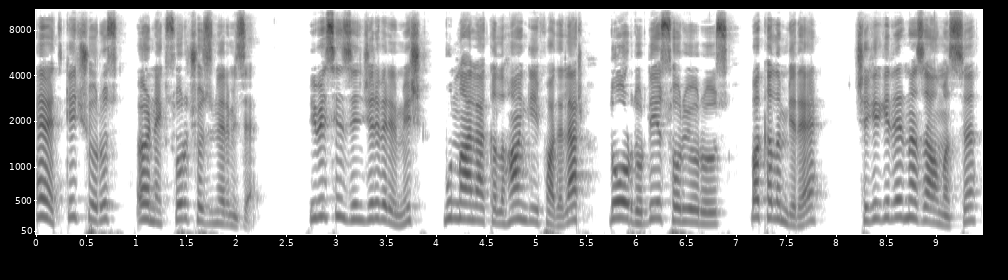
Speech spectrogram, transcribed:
Evet geçiyoruz örnek soru çözümlerimize. Bir besin zinciri verilmiş. Bununla alakalı hangi ifadeler doğrudur diye soruyoruz. Bakalım bire. Çekirgelerin azalması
